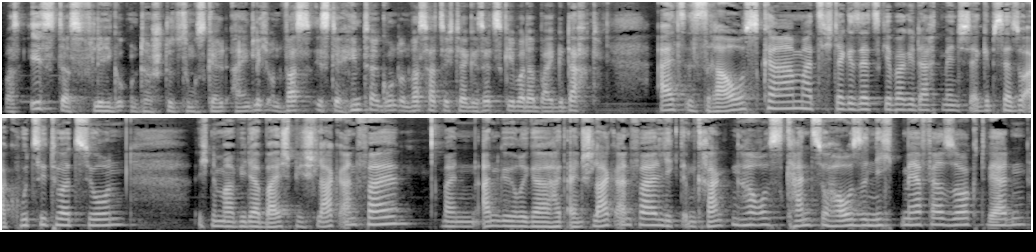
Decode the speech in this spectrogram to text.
Was ist das Pflegeunterstützungsgeld eigentlich und was ist der Hintergrund und was hat sich der Gesetzgeber dabei gedacht? Als es rauskam, hat sich der Gesetzgeber gedacht, Mensch, da gibt's ja so Akutsituationen. Ich nehme mal wieder Beispiel Schlaganfall. Mein Angehöriger hat einen Schlaganfall, liegt im Krankenhaus, kann zu Hause nicht mehr versorgt werden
